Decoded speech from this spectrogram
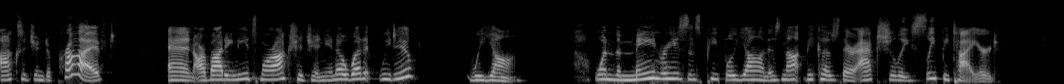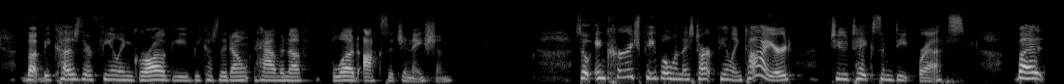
oxygen deprived and our body needs more oxygen you know what we do? We yawn one of the main reasons people yawn is not because they're actually sleepy tired but because they're feeling groggy because they don't have enough blood oxygenation. So encourage people when they start feeling tired to take some deep breaths but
